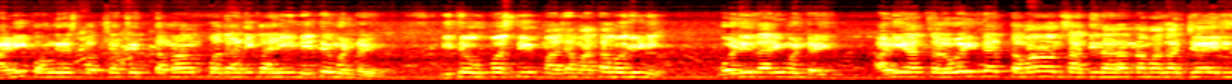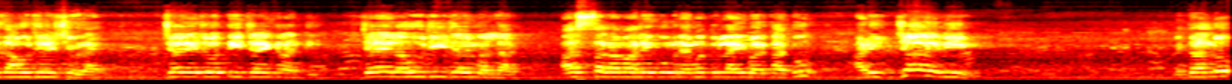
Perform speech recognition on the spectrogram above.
आणि काँग्रेस पक्षाचे तमाम पदाधिकारी नेते मंडळी. इथे उपस्थित माझ्या माता भगिनी वडीलधारी मंडळी आणि या चळवळीतल्या तमाम साथीदारांना माझा जय जिजाऊ जय शिवराय. जय ज्योती जय क्रांती. जय लहूजी जय मल्हार. अस्सलाम वालेकुम रहमतुल्लाही बरकातू आणि जय भीम. मित्रांनो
